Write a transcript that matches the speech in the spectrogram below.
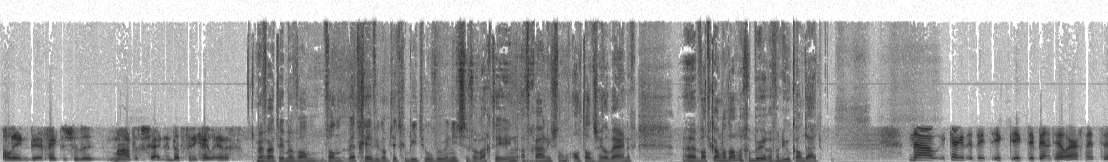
alleen de effecten zullen matig zijn. En dat vind ik heel erg. Mevrouw Timmer, van, van wetgeving op dit gebied hoeven we niets te verwachten in Afghanistan. Althans heel weinig. Wat kan er dan nog gebeuren van uw kant uit? Nou, kijk, ik, ik, ben het heel erg met eh,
